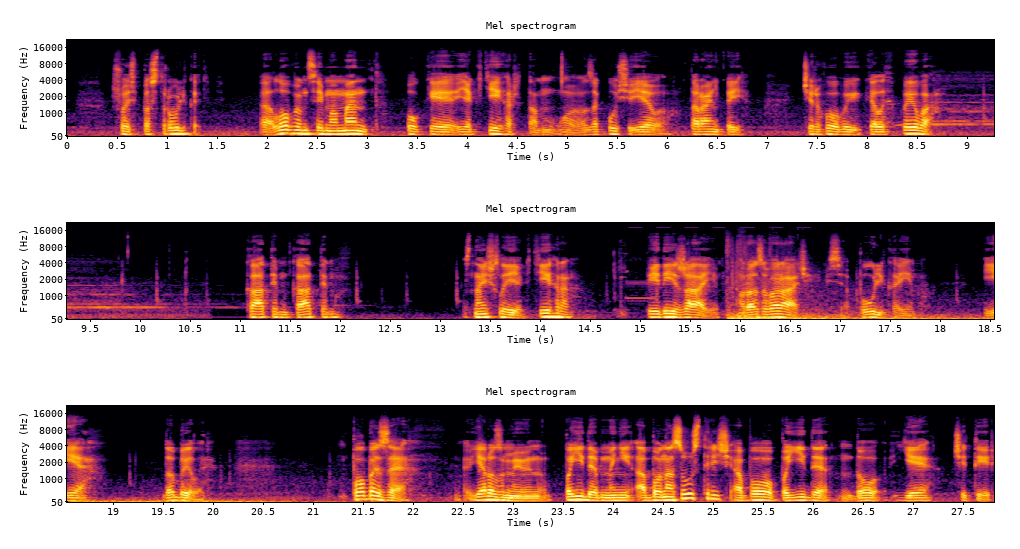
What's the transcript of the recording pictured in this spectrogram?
щось пострулькать. Е, Ловимо цей момент, поки як тігр там закусює таранькою черговий келих пива. Катим, катим. Знайшли як тігра. Під'їжджаємо, розворачуємося, пулькаємо. Є. Добили. По БЗ. Я розумію, ну, поїде мені або на зустріч, або поїде до Є4.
